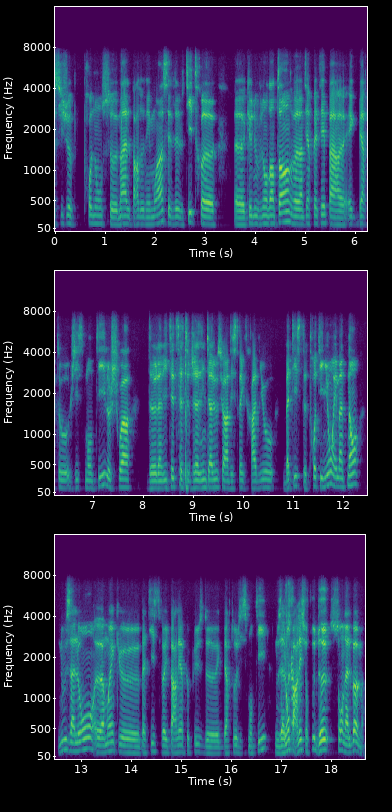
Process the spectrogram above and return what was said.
Si je prononce mal, pardonnez-moi, c'est le titre euh, euh, que nous venons d'entendre, interprété par Egberto Gismonti, le choix de l'invité de cette jazz interview sur Art District Radio, Baptiste Trottignon. Et maintenant, nous allons, à moins que Baptiste veuille parler un peu plus de Egberto Gismonti, nous allons parler surtout de son album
